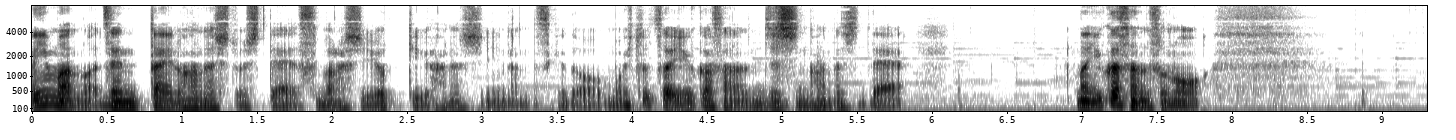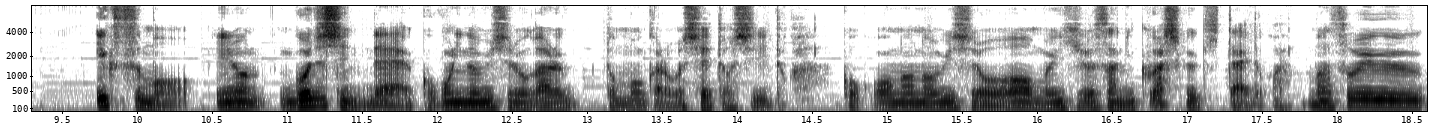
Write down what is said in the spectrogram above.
今のは全体の話として素晴らしいよっていう話なんですけどもう一つはゆかさん自身の話でまあゆかさんそのいくつもいろんご自身でここに伸びしろがあると思うから教えてほしいとかここの伸びしろを森弘さんに詳しく聞きたいとかまあそういう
